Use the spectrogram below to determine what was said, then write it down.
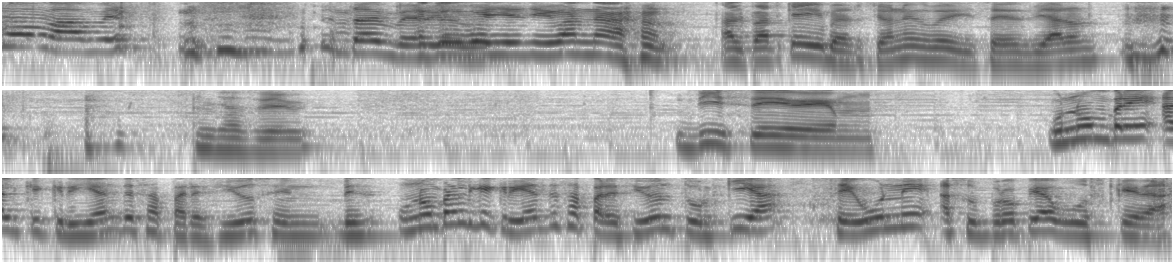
no mames. Está en verga. Estos güey. güeyes iban a- al parque de diversiones, güey, y se desviaron. Ya sé, güey. Dice. em, Un hombre al que creían desaparecidos en. des- un hombre al que creían desaparecido en Turquía se une a su propia búsqueda.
